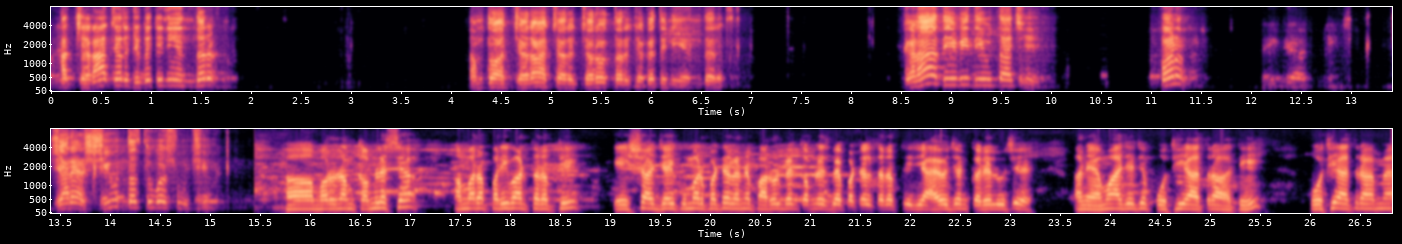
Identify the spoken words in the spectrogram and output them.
આ ચરાચર જગતની અંદર આમ તો આ ચરાચર ચરોતર જગતની અંદર ઘણા દેવી દેવતા છે. પણ જ્યારે આ શિવ તત્વ શું છે? મારું નામ કમલેશ છે અમારા પરિવાર તરફથી એશા જયકુમાર પટેલ અને પારુલબેન કમલેશભાઈ પટેલ તરફથી જે આયોજન કરેલું છે અને એમાં આજે જે પોથીયાત્રા હતી પોથીયાત્રા અમે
